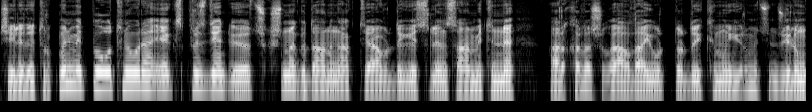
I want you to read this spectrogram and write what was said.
Şeýle-de türkmen metbugatyna görä, eks-prezident öz çykyşynda GDA-nyň oktýabrda geçirilen sammitinde Arkalaşyga agza ýurtlarda iki müň ýigrimi üçünji ýylyň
